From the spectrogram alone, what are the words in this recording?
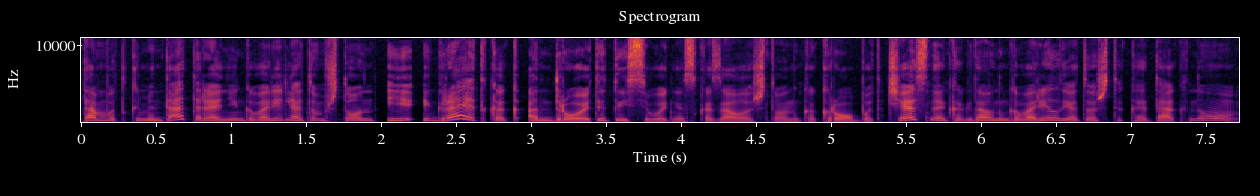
там вот комментаторы, они говорили о том, что он и играет как андроид, и ты сегодня сказала, что он как робот. Честно, когда он говорил, я тоже такая, так, ну,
